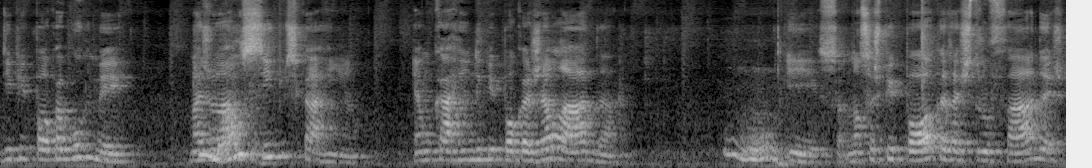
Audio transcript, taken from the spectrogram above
de pipoca gourmet. Mas Que não é um simples carrinho. É um carrinho de pipoca gelada. Uhum. Isso. Nossas pipocas, as trufadas,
